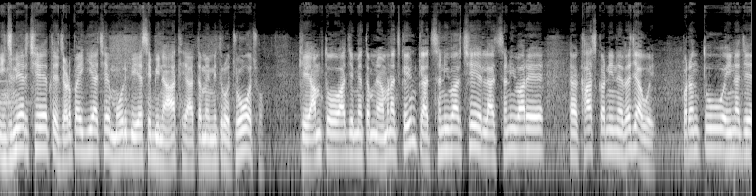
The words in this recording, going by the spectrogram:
ઇન્જિનિયર છે તે ઝડપાઈ ગયા છે, મોરબી એસીબીના હાથે. આ તમે મિત્રો જોવો છો કે આમ તો આજે મેં તમને હમણાં જ કહ્યું કે આજ શનિવાર છે, એટલે આજ શનિવારે ખાસ કરીને રજા હોય. પરંતુ એના જે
